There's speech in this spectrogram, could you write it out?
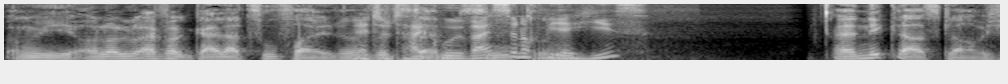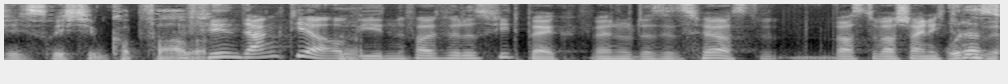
Irgendwie. Und einfach ein geiler Zufall. Ne? Ja, total cool. Weißt du noch, wie er hieß? Äh, Niklas, glaube ich, wenn ich es richtig im Kopf habe. Vielen Dank dir auf Ja. jeden Fall für das Feedback, wenn du das jetzt hörst, was du wahrscheinlich Oder wirst.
